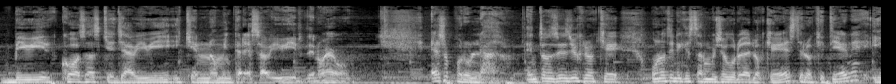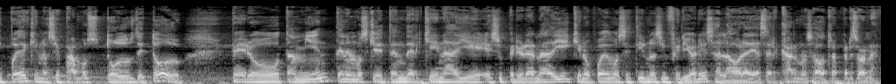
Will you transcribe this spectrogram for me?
vivir cosas que ya viví y que no me interesa vivir de nuevo. Eso por un lado. Entonces yo creo que uno tiene que estar muy seguro de lo que es, de lo que tiene y puede que no sepamos todos de todo, pero también tenemos que entender que nadie es superior a nadie y que no podemos sentirnos inferiores a la hora de acercarnos a otra persona.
